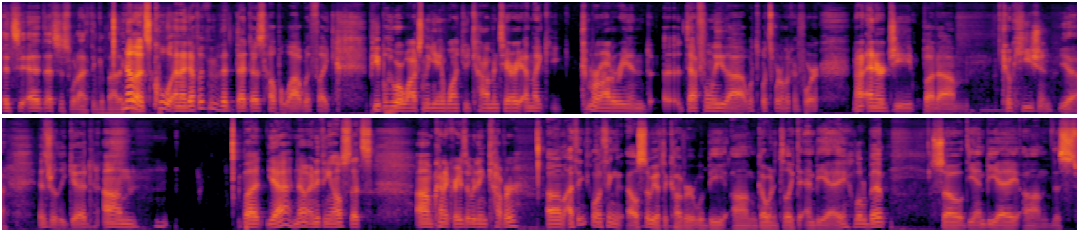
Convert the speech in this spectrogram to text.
it's uh, that's just what I think about it. No, but- that's cool, and I definitely think that that does help a lot with like people who are watching the game want good commentary and like camaraderie and uh, definitely uh, what's what's what I'm looking for, not energy but um cohesion yeah. is really good. Um, but yeah, no, anything else that's um kind of crazy that we didn't cover? Um, I think the only thing else that we have to cover would be um, going into like the NBA a little bit. So the NBA, um, this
